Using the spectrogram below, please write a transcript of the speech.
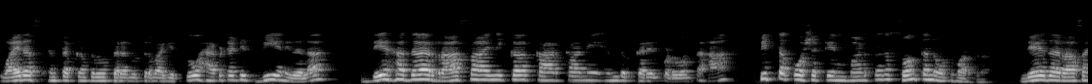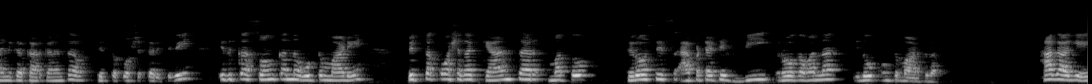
ವೈರಸ್ ಅಂತಕ್ಕಂಥದ್ದು ಸರಿಯಾದ ಉತ್ತರವಾಗಿತ್ತು ಹ್ಯಾಪಟೈಟಿಸ್ ಬಿ ಏನಿದೆಯಲ್ಲ, ದೇಹದ ರಾಸಾಯನಿಕ ಕಾರ್ಖಾನೆ ಎಂದು ಕರೆಯಲ್ಪಡುವಂತಹ ಪಿತ್ತಕೋಶಕ್ಕೆ ಏನ್ ಮಾಡ್ತಂದ್ರೆ ಸೋಂಕನ್ನು ಉಂಟು ಮಾಡ್ತಾರೆ. ದೇಹದ ರಾಸಾಯನಿಕ ಕಾರ್ಖಾನೆ ಅಂತ ಪಿತ್ತಕೋಶ ಕರಿತೀವಿ. ಇದಕ್ಕೆ ಸೋಂಕನ್ನು ಉಂಟು ಮಾಡಿ ಪಿತ್ತಕೋಶದ ಕ್ಯಾನ್ಸರ್ ಮತ್ತು ಸಿರೋಸಿಸ್ ಹ್ಯಾಪಟೈಟಿಸ್ ಬಿ ರೋಗವನ್ನ ಇದು ಉಂಟು ಮಾಡ್ತದೆ. ಹಾಗಾಗಿ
